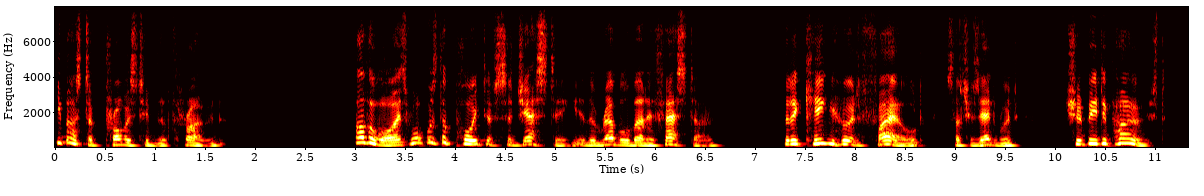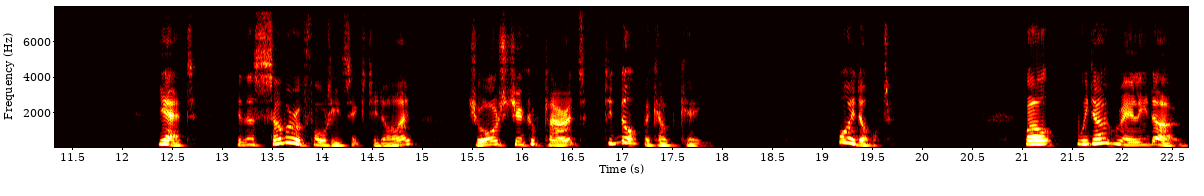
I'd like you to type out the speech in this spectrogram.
He must have promised him the throne. Otherwise, what was the point of suggesting in the rebel manifesto that a king who had failed, such as Edward, should be deposed? Yet, in the summer of 1469, George, Duke of Clarence, did not become king. Why not? Well, we don't really know.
